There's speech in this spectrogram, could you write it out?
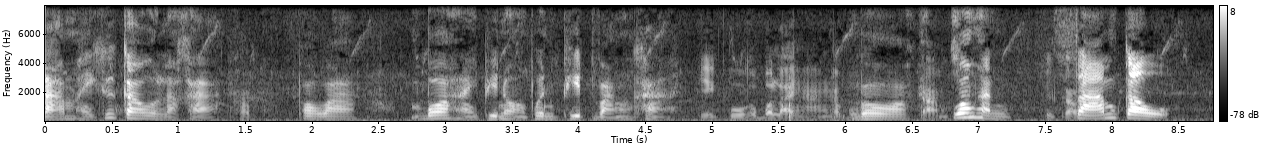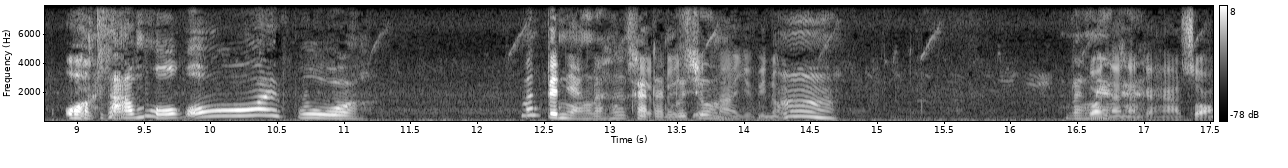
ตามให้คือเก่าล่ะค่ะ ครับ เพราะว่าบ่ให้พี่น้องเพิ่นผิดหวังค่ะเหล็กปูกับบ่หลายหางครับผมบ่ตามว่างหันคือเก่าสามเก่าออกสามหกโอ้ยปูมันเป็นอย่างไรค่ะเสียบท่านไปผู้เสีชยบมมาอยู่พี่น้องอืมเบิ่งก้อนแม่นั้นนั่นก็ค่ะหาสอง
